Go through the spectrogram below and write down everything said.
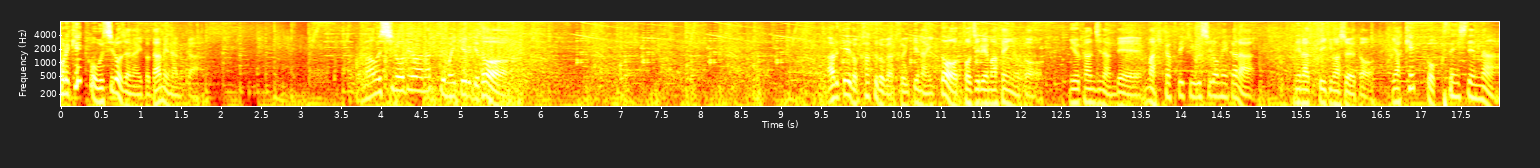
これ結構後ろじゃないとダメなのか。真後ろではなくてもいけるけどある程度角度がついてないと閉じれませんよと。いう感じなんで、まあ、比較的後ろ目から狙っていきましょうよと。いや結構苦戦してんな。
